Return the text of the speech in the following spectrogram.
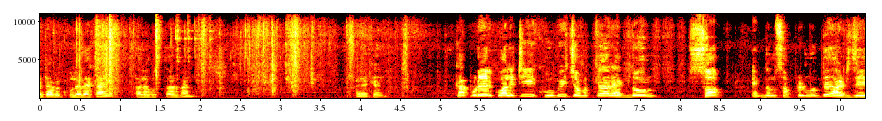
এটা আমি খুলে দেখাই, তাহলে বুঝতে পারবেন। দেখেন, কাপড়ের কোয়ালিটি খুবই চমৎকার, একদম সফট একদম সফটের মধ্যে আর যে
